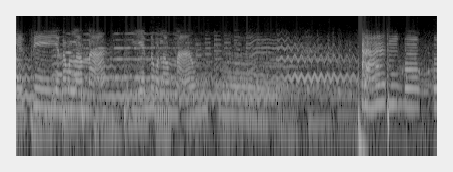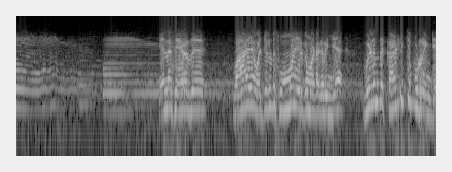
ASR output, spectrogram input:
கட்டி என்ன பண்ணலாம்னா என்ன பண்ணலாம்னா என்ன செய்யறது? வாய வச்சுக்கிட்டு சும்மா இருக்க மாட்டேங்கிறீங்க. விழுந்து கடிச்சு புடுறீங்க.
